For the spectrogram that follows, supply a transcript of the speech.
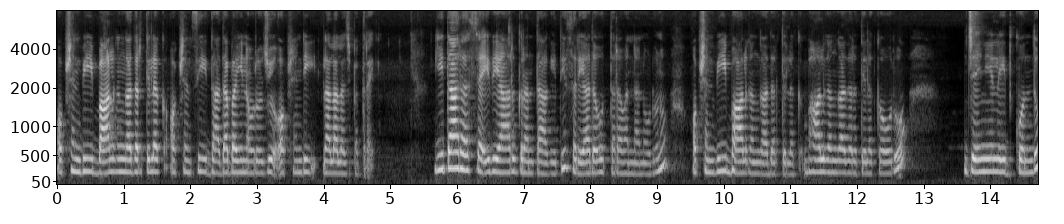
option B Bal Gangadhar Tilak option C Dadabhai Naoroji option D Lala Lajpat Rai Gita Rahasya ಇದು. ಯಾರು ಗ್ರಂಥ ಆಗೈತಿ? ಸರಿಯಾದ ಉತ್ತರವನ್ನು ನೋಡೋಣ ಆಪ್ಷನ್ ಬಿ ಬಾಲ್ ಗಂಗಾಧರ್ ತಿಲಕ್ ಬಾಲ್ ಗಂಗಾಧರ್ ತಿಲಕ್ ಅವರು ಜೈನಿಯಲ್ಲಿ ಇದ್ಕೊಂಡು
